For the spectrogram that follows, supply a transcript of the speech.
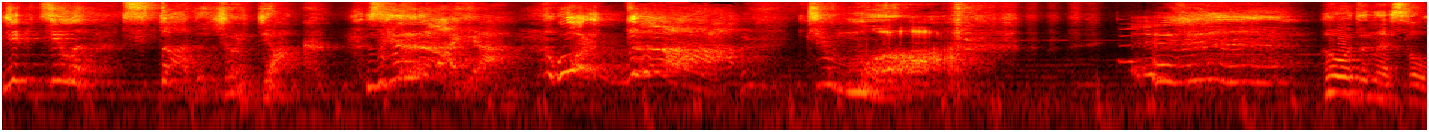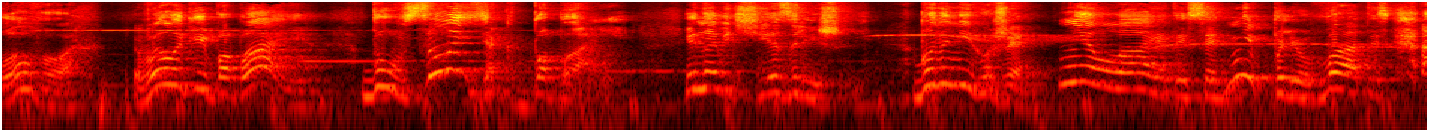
як ціле стадо чортяк. Зграя! Орда! Чума! Одне слово, великий бабай був злий, як бабай, і навіть ще зліший, бо не міг уже ні лаятися, ні плюватись, а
